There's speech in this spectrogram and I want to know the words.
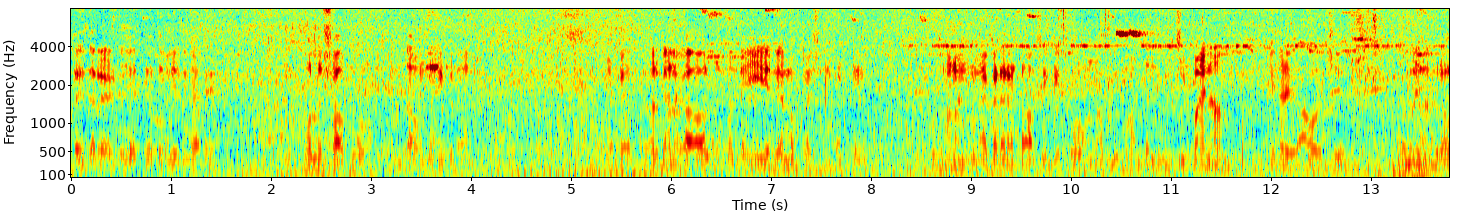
ఎప్పుడైతే అయితే తెలియదు కానీ పూల షాపు అంతా ఉన్నాయి ఇక్కడ. ఓకే? ఎవరికైనా కావాలనుకుంటే ఈ ఏరియా లొకేషన్ బట్టి మనం ఎక్కడైనా ట్రాఫిక్ ఎక్కువ ఉన్నప్పుడు మాటలు విడిచి పైన ఇక్కడికి రావచ్చు. బ్రో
